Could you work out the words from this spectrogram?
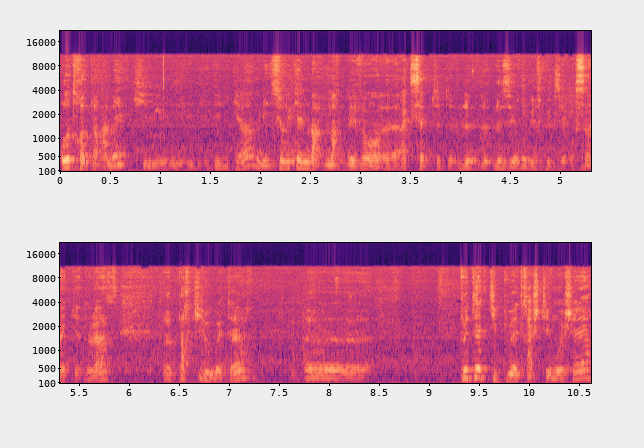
autre paramètre qui est délicat, mais sur lequel Marc, Bévan euh, accepte le, 0,05 dollars par kilowattheure, peut-être qu'il peut être acheté moins cher.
